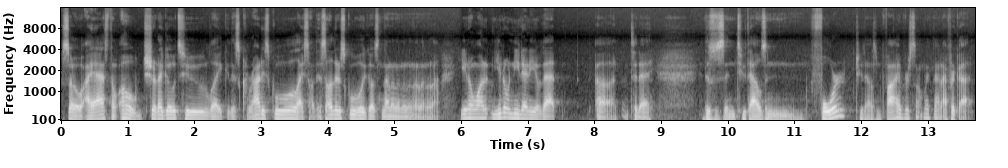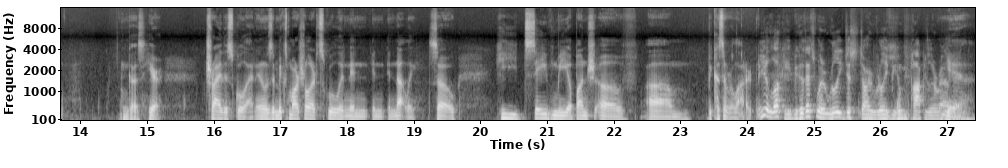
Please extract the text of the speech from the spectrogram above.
So I asked him, "Oh, should I go to like this karate school? I saw this other school." He goes, "No, no, no, no, no, no, no. You don't want. You don't need any of that uh, today." This was in 2004, 2005, or something like that. I forgot. And goes, "Here, try this school out." And it was a mixed martial arts school in in in, in Nutley. So he saved me a bunch of um, because there were a lot of You're lucky because that's when it really just started really becoming popular around yeah. there.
